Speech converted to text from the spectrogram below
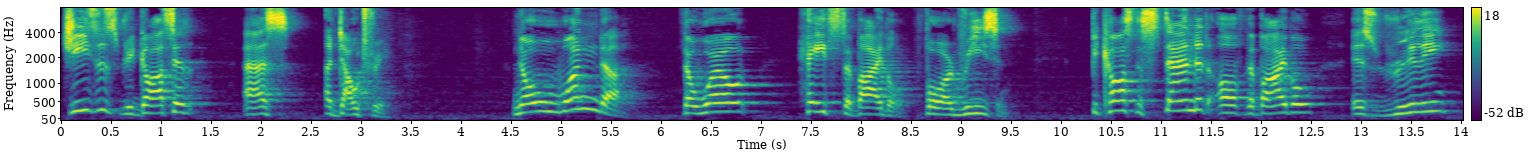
Jesus regards it as adultery. No wonder the world hates the Bible for a reason. Because the standard of the Bible is really,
